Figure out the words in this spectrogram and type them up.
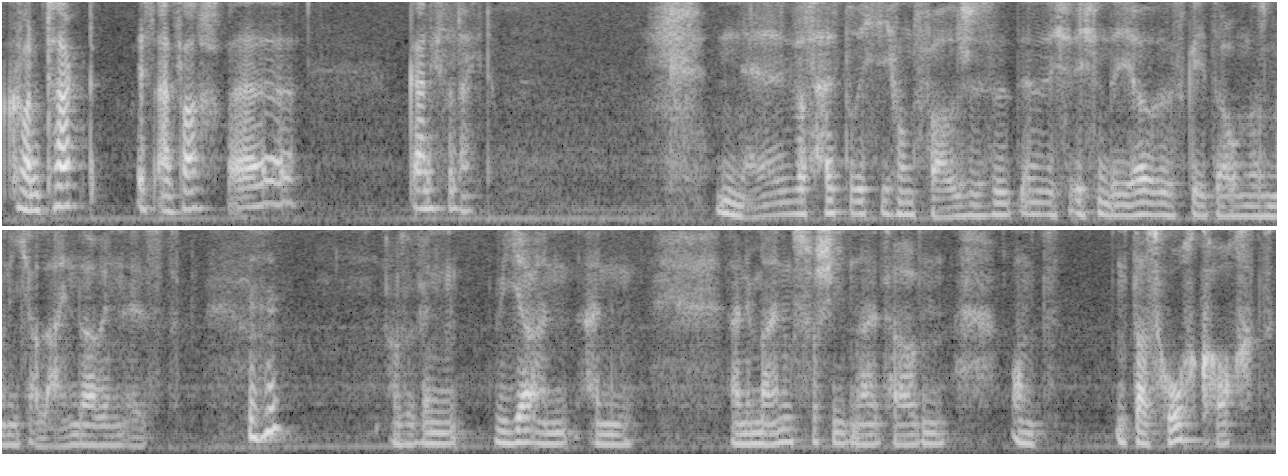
Kontakt ist einfach äh, gar nicht so leicht. Nee, was heißt richtig und falsch? Ich, ich finde eher, es geht darum, dass man nicht allein darin ist. Mhm. Also wenn wir ein, ein, eine Meinungsverschiedenheit haben und, und das hochkocht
